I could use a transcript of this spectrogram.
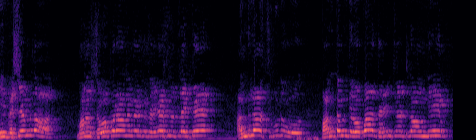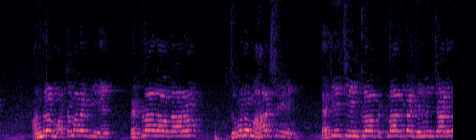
ఈ విషయంలో మనం శివపురాణం కనుక తిరగేసినట్లయితే అందులో శివుడు పంతొమ్మిది రూపాయలు ధరించినట్టుగా ఉంది. అందులో మొట్టమొదటిది పిప్లాద అవతారం. శివుడు మహర్షి దతీచి ఇంట్లో పిప్లాదిగా జన్మించాడు.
